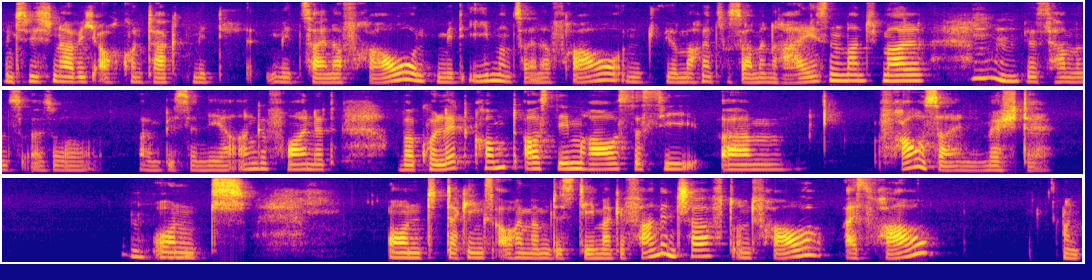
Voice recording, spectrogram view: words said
Inzwischen habe ich auch Kontakt mit, mit seiner Frau und mit ihm und seiner Frau und wir machen zusammen Reisen manchmal. Hm. Wir haben uns also ein bisschen näher angefreundet. Aber Colette kommt aus dem raus, dass sie ähm, Frau sein möchte. Und, und da ging es auch immer um das Thema Gefangenschaft und Frau als Frau. Und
